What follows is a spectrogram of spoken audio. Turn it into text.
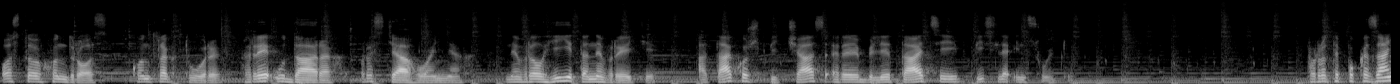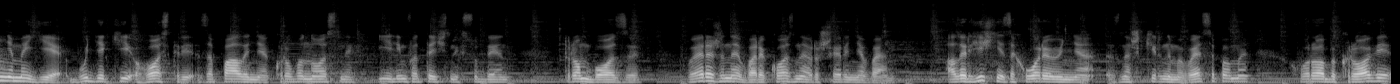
остеохондроз, контрактури, при ударах, розтягуваннях, невралгії та невриті, а також під час реабілітації після інсульту. Протипоказаннями є будь-які гострі запалення кровоносних і лімфатичних судин, тромбози, виражене варикозне розширення вен, алергічні захворювання з нашкірними висипами, хвороби крові,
